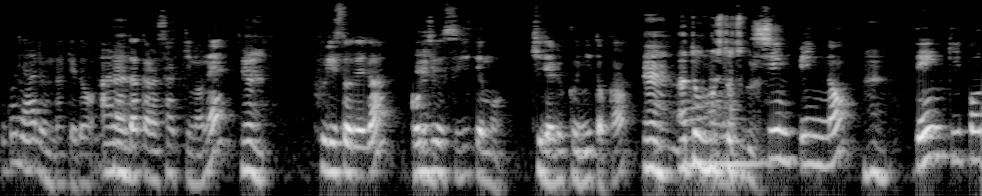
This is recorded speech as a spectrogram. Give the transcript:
そこにあるんだけど、あええの、だからさっきのね、ええ振り袖が50過ぎても着れる国とか、ええあともう一つぐらい。新品のえ電気ポッ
